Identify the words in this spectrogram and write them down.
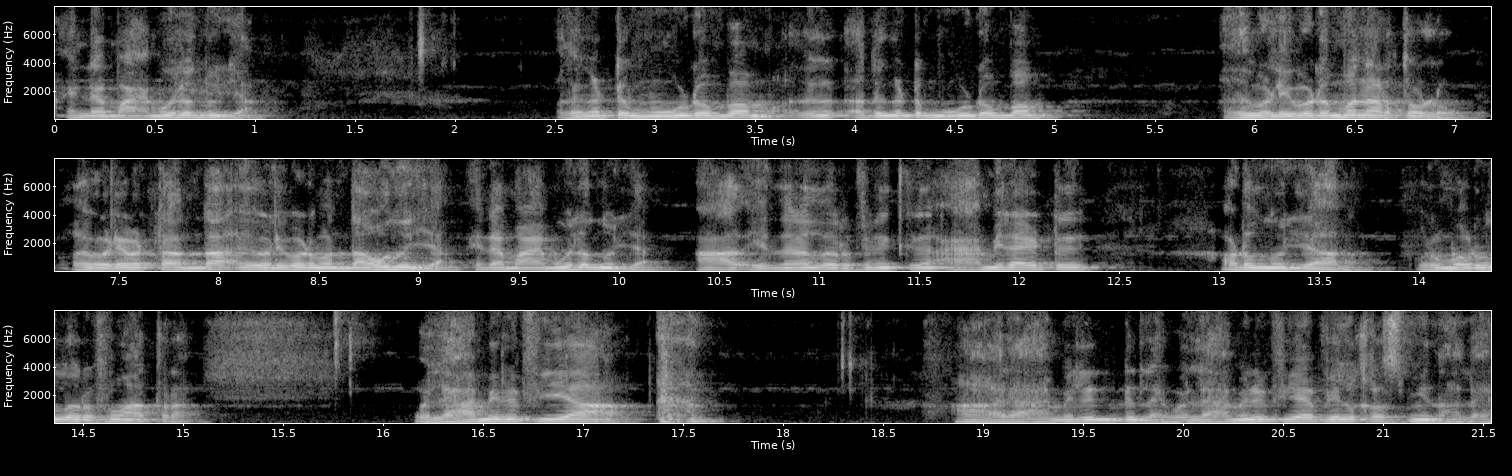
അതിന്റെ മയമൂലൊന്നുമില്ല. അതിങ്ങോട്ട് മൂടുമ്പം അത് അതിങ്ങോട്ട് മൂടുമ്പം അത് വെളിപെടുമ്പോൾ നടത്തുള്ളൂ. അത് വെളിപെട്ട എന്താ വെളിപെടുമ്പോൾ എന്താവുന്നില്ല. എന്റെ മാമൂലൊന്നുമില്ല ആ ഇന്നലെ ലെറുഫിനിക്ക് ആമിലായിട്ട് അവിടെ ഒന്നുമില്ല എന്ന് വെറും വെറും ലെറുഫ് മാത്രം. ലാമിലു ഫിയ. ആ ലാമിലുണ്ടല്ലേ ലാമിലു ഫിയ ഫിൽ ഖസ്മിന്ന അല്ലേ?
